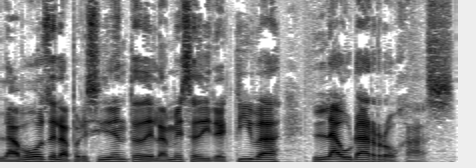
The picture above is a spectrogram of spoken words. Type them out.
La voz de la presidenta de la mesa directiva, Laura Rojas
